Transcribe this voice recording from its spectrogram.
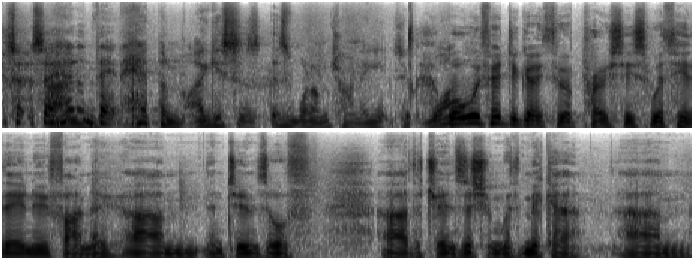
So, so um, how did that happen, I guess, is, is what I'm trying to get to. What? Well, we've had to go through a process with Heather and her whānau um, in terms of uh, the transition with Mika um,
